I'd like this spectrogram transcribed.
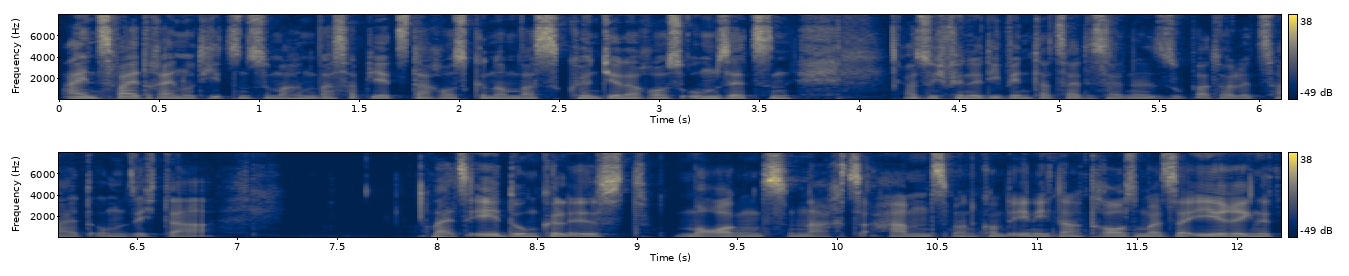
ein, zwei, drei Notizen zu machen. Was habt ihr jetzt daraus genommen? Was könnt ihr daraus umsetzen? Also ich finde, die Winterzeit ist halt eine super tolle Zeit, um sich da weil es eh dunkel ist, morgens, nachts, abends, man kommt eh nicht nach draußen, weil es da eh regnet.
